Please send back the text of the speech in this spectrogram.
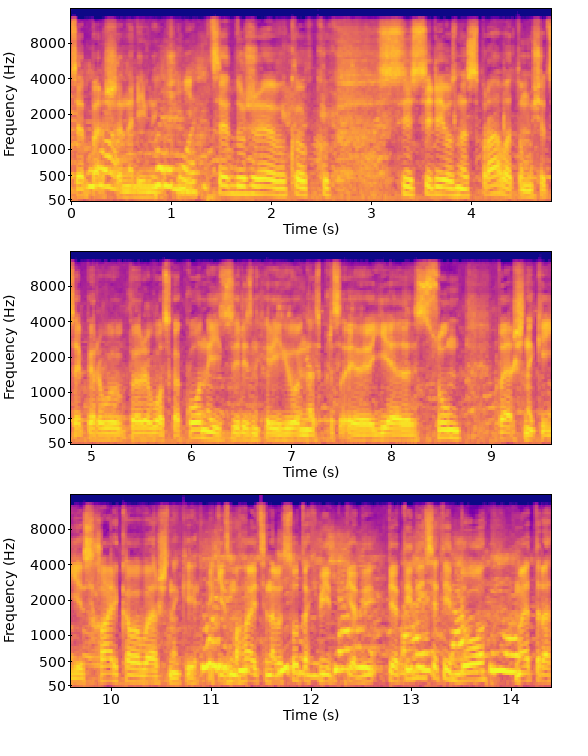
це перше на Рівненщині. Це дуже серйозна справа, тому що це перево- перевозка коней з різних регіонів. Нас прис- е, є з Сум вершники, є з Харкова вершники, які змагаються на висотах від п'яти- 50 до метра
